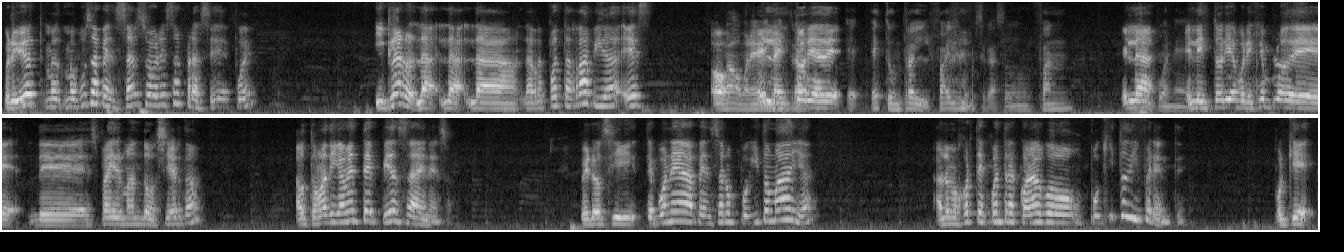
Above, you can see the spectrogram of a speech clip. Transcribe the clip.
Pero yo me, me puse a pensar sobre esa frase después. Y claro, la, la, la, la respuesta rápida es... Oh, poner es la historia de... Eh, Este es un trial file, por si acaso. Un fan. Es la, pone- es la historia, por ejemplo, de, de Spider-Man 2, ¿cierto? Automáticamente piensa en eso. Pero si te pones a pensar un poquito más allá, a lo mejor te encuentras con algo un poquito diferente. Porque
